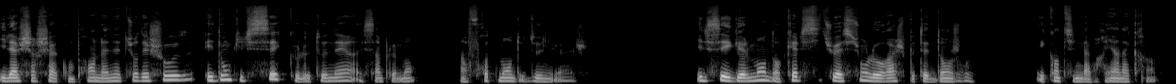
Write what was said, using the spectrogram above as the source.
Il a cherché à comprendre la nature des choses, et donc il sait que le tonnerre est simplement un frottement de deux nuages. Il sait également dans quelle situation l'orage peut être dangereux, et quand il n'a rien à craindre.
